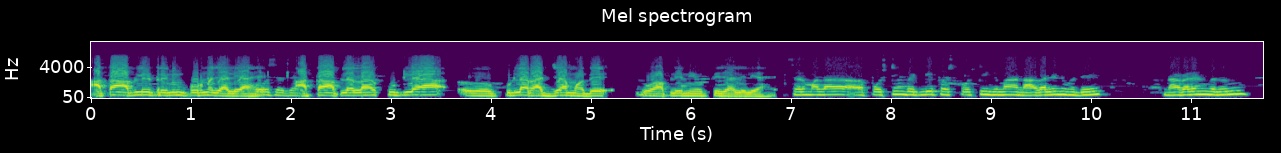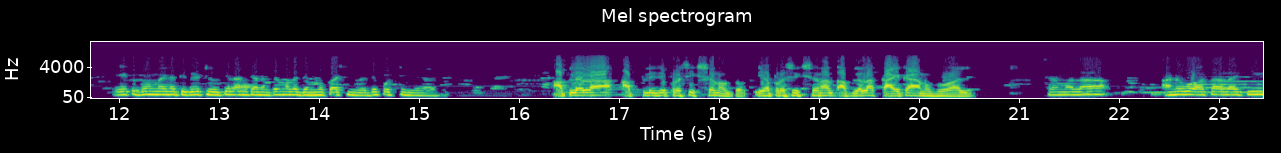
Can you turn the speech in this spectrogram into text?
आता आपली ट्रेनिंग पूर्ण झाली आहे. हो, सर, झाली. आता आपल्याला कुठल्या अं, कुठल्या राज्यामध्ये व आपली नियुक्ती झालेली आहे? सर मला पोस्टिंग भेटली. फर्स्ट पोस्टिंग मला नागालँडमध्ये नागालँड मधून एक दोन महिना तिकडे ठेवतील आणि त्यानंतर मला जम्मू काश्मीरमध्ये पोस्टिंग मिळाली आपल्याला आपले जे प्रशिक्षण होतं या प्रशिक्षणात आपल्याला काय काय अनुभव आले? सर मला अनुभव असा आला की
